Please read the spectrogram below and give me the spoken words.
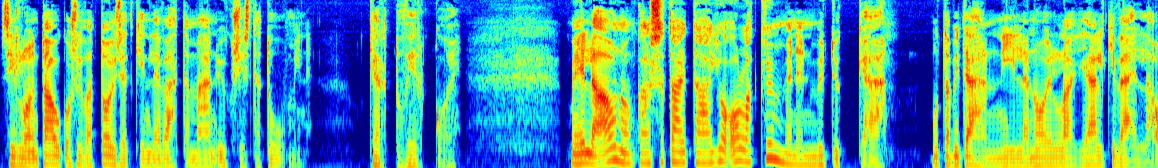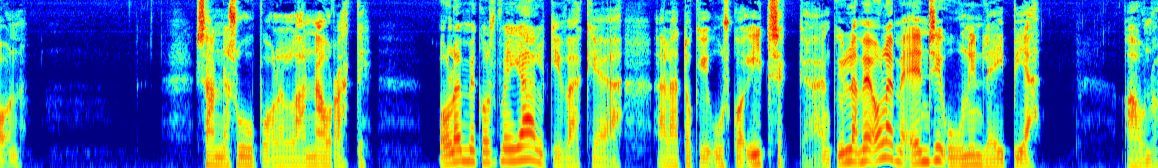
Silloin taukosivat toisetkin levähtämään yksistä tuumin. Kerttu virkkoi. Meillä Aunon kanssa taitaa jo olla kymmenen mytykkää, mutta mitähän niillä noilla jälkiväillä on? Sanna suupuolellaan naurahti. Olemmeko me jälkiväkeä? Älä toki usko itsekään. Kyllä me olemme ensi uunin leipiä. Auno,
